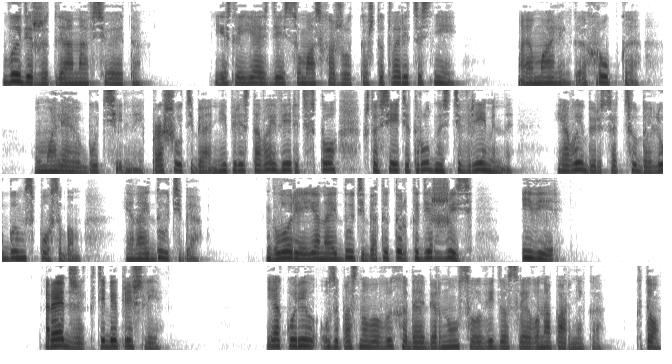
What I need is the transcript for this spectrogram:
Выдержит ли она все это? Если я здесь с ума схожу, то что творится с ней? Моя маленькая, хрупкая. Умоляю, будь сильной. Прошу тебя, не переставай верить в то, что все эти трудности временны. Я выберусь отсюда любым способом. Я найду тебя. Глория, я найду тебя, ты только держись и верь. Реджи, к тебе пришли. Я курил у запасного выхода, обернулся, увидел своего напарника. Кто?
